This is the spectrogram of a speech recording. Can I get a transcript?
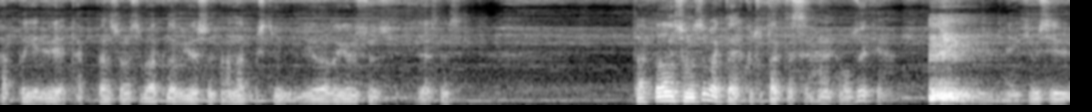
Takla geliyor ya. Taktan sonrası bakla biliyorsun. Anlatmıştım. Videolarda görürsünüz. izlerseniz. Takladan sonrası bakla. Kutu taklası. Olacak ya. Yani kimisi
